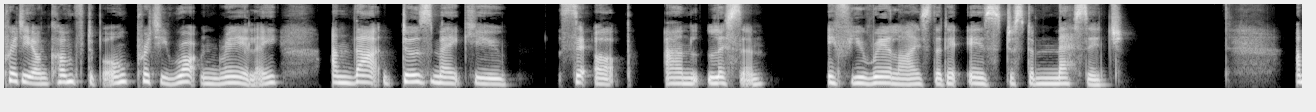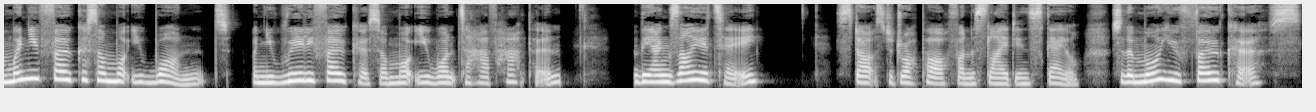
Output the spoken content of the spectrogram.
pretty uncomfortable, pretty rotten, really. And that does make you sit up and listen if you realize that it is just a message. And when you focus on what you want, when you really focus on what you want to have happen, the anxiety starts to drop off on a sliding scale. So the more you focus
